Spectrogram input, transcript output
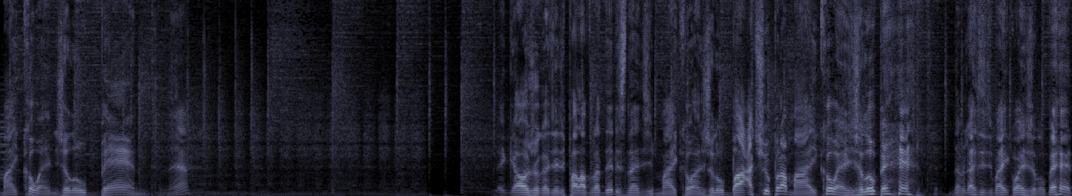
Michelangelo Band, né? Legal jogadinha de palavra deles, né? De Michelangelo Baccio para Michelangelo Band. Na verdade, de Michelangelo Band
